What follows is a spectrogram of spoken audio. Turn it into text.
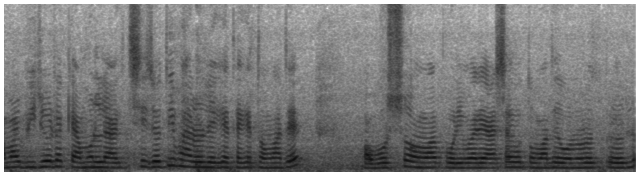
আমার ভিডিওটা কেমন লাগছে যদি ভালো লেগে থাকে তোমাদের অবশ্য আমার পরিবারে আসাও তোমাদের অনুরোধ রইল।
